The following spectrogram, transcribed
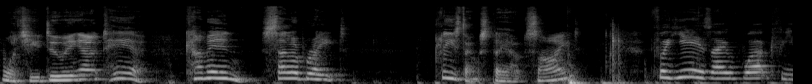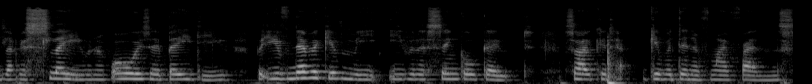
what are you doing out here? Come in, celebrate. Please don't stay outside. For years I have worked for you like a slave and have always obeyed you, but you've never given me even a single goat, so I could give a dinner for my friends.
